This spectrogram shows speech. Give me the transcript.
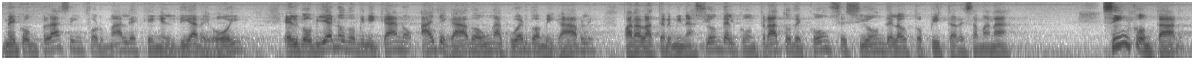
Me complace informarles que en el día de hoy el gobierno dominicano ha llegado a un acuerdo amigable para la terminación del contrato de concesión de la autopista de Samaná sin contar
